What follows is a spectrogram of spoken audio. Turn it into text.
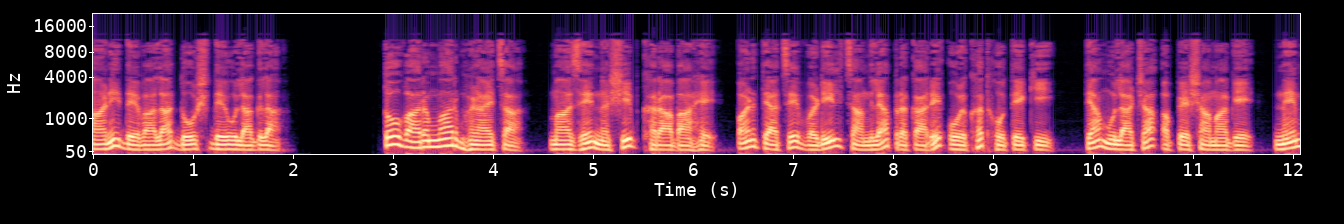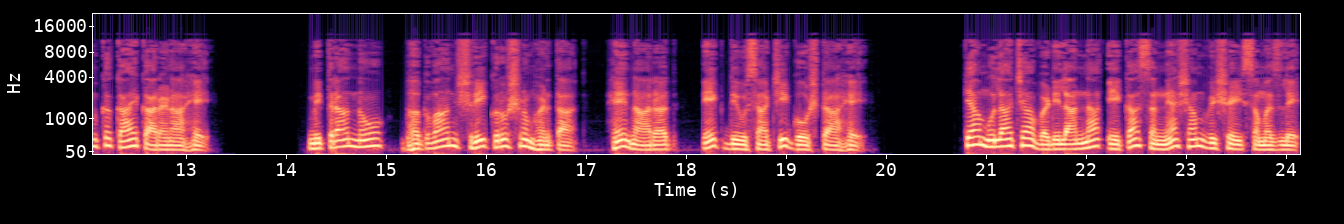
आणि देवाला दोष देऊ लागला. तो वारंवार म्हणायचा माझे नशीब खराब आहे. पण त्याचे वडील चांगल्या प्रकारे ओळखत होते की त्या मुलाच्या अपयशामागे नेमकं काय कारण आहे. मित्रांनो भगवान श्रीकृष्ण म्हणतात हे नारद एक दिवसाची गोष्ट आहे. त्या मुलाच्या वडिलांना एका संन्याशांविषयी समजले.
